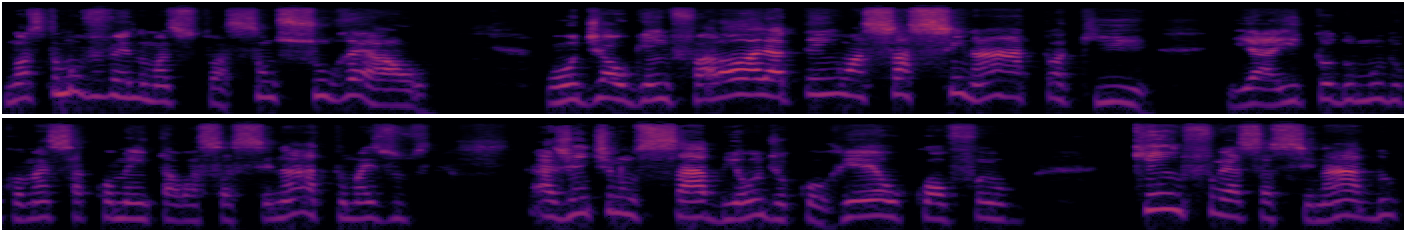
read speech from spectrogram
nós estamos vivendo uma situação surreal, onde alguém fala: olha, tem um assassinato aqui. E aí todo mundo começa a comentar o assassinato, mas a gente não sabe onde ocorreu, qual foi o, quem foi assassinado,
